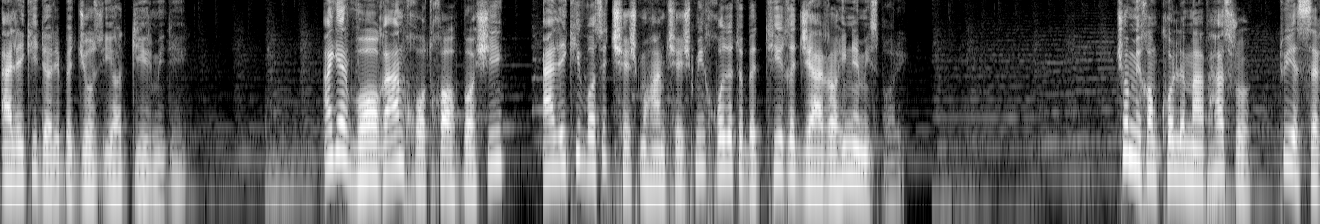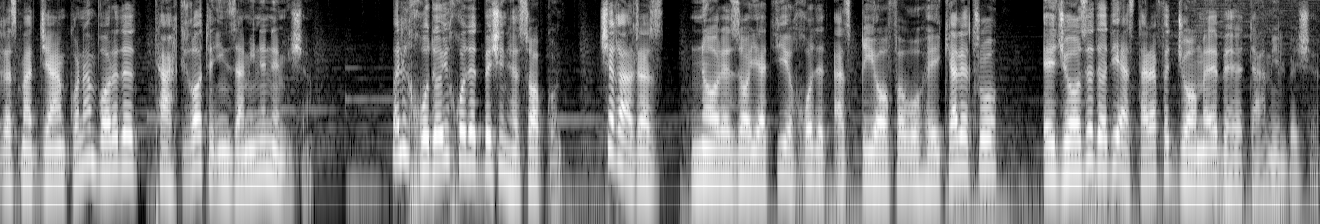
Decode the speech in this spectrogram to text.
علکی داری به جزئیات گیر میدی. اگر واقعا خودخواه باشی علکی واسه چشم و همچشمی خودتو به تیغ جراحی نمیسپاری. چون می‌خوام کل مبحث رو توی سه قسمت جمع کنم وارد تحقیقات این زمینه نمیشم. ولی خدایی خودت بشین حساب کن. چقدر از نارضایتی خودت از قیافه و هیکلت رو اجازه دادی از طرف جامعه بهت تحمیل بشه؟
